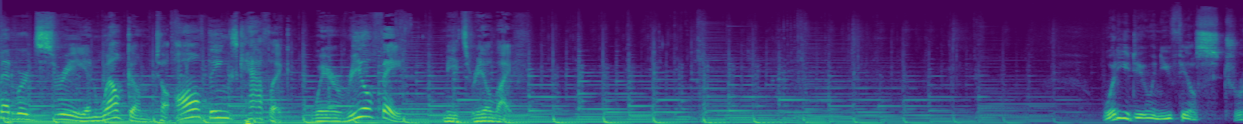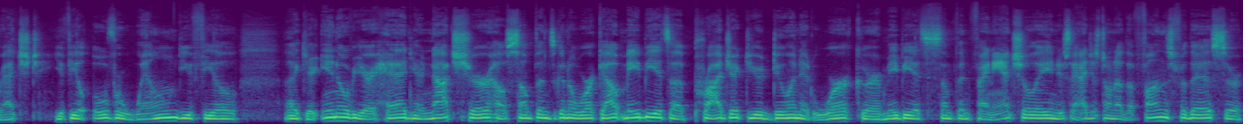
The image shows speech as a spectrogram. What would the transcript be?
I'm Edward Sri, and welcome to All Things Catholic, where real faith meets real life. What do you do when you feel stretched? You feel overwhelmed? You feel like you're in over your head, you're not sure how something's going to work out. Maybe it's a project you're doing at work, or maybe it's something financially, and you're saying, I just don't have the funds for this, or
